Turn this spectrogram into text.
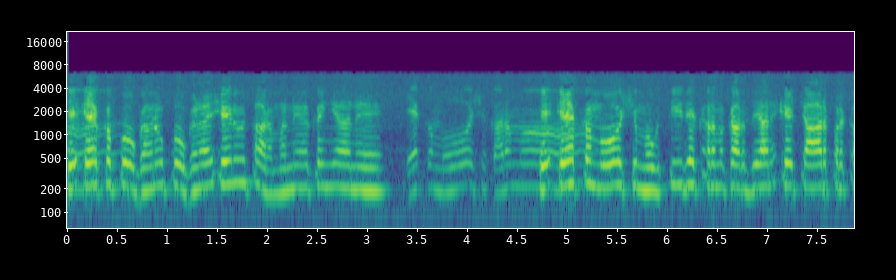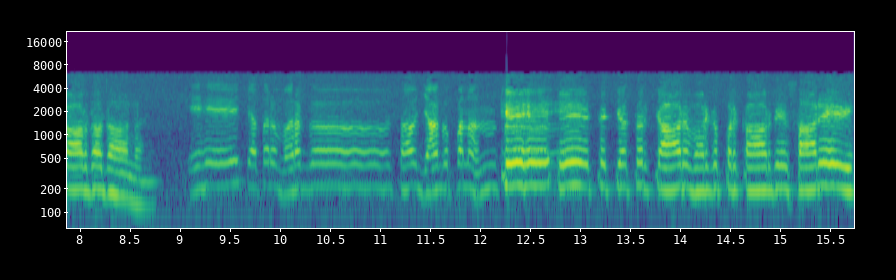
ਤੇ ਇੱਕ ਭੋਗਾਂ ਨੂੰ ਭੋਗਣਾ ਇਹਨੂੰ ਧਰਮ ਮੰਨਿਆ ਕਈਆਂ ਨੇ। ਇੱਕ ਮੋਸ਼ ਕਰਮ। ਤੇ ਇੱਕ ਮੋਸ਼ ਮੁਕਤੀ ਦੇ ਕਰਮ ਕਰਦੇ ਹਨ ਇਹ ਚਾਰ ਪ੍ਰਕਾਰ ਦਾ ਦਾਨ ਹੈ। ਇਹ ਚਤਰ ਵਰਗ ਸਭ ਜਗ ਭਨੰਤ। ਇਹ ਇਹ ਤੇ ਚਤਰ ਚਾਰ ਵਰਗ ਪ੍ਰਕਾਰ ਦੇ ਸਾਰੇ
